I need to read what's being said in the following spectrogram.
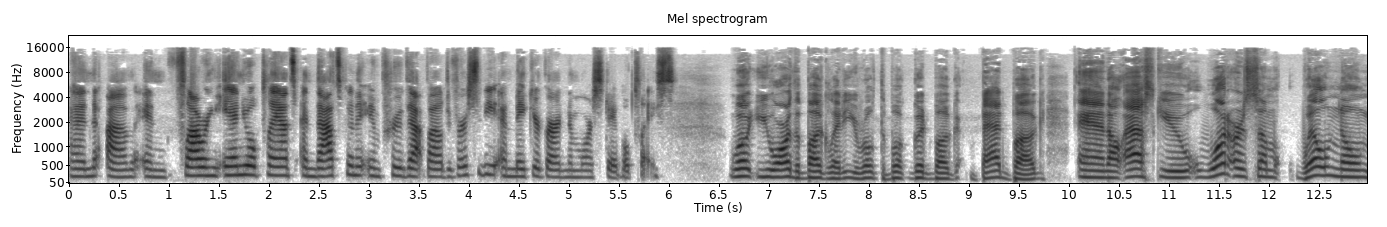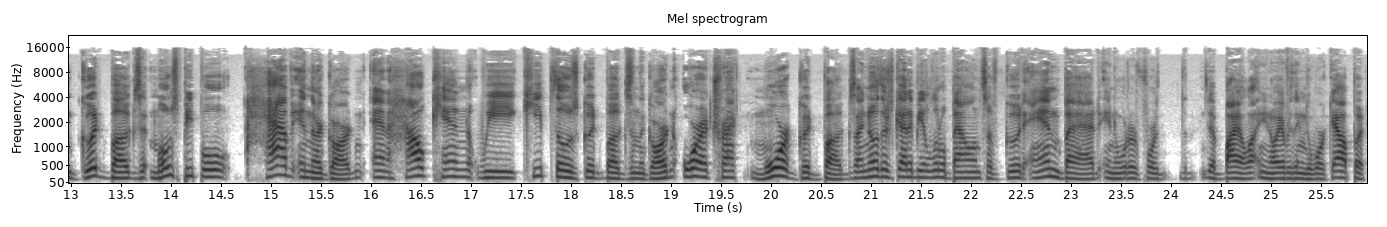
and um, and flowering annual plants, and that's going to improve that biodiversity and make your garden a more stable place. Well, you are the bug lady. You wrote the book Good Bug, Bad Bug. And I'll ask you, what are some well known good bugs that most people have in their garden? And how can we keep those good bugs in the garden or attract more good bugs? I know there's got to be a little balance of good and bad in order for the, the bio, you know, everything to work out. But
